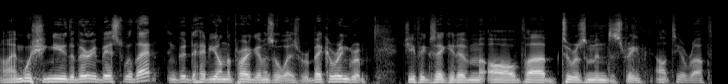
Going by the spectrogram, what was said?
I'm wishing you the very best with that, and good to have you on the program as always. Rebecca Ingram, Chief Executive of uh, Tourism Industry Aotearoa.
